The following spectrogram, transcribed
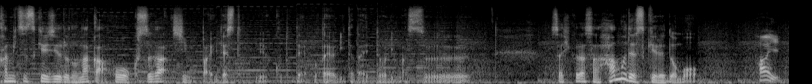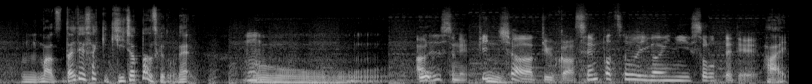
過密スケジュールの中ホークスが心配ですということでお便りいただいております。さあひくらさんハムですけれども、はい。うん、まあ大体さっき聞いちゃったんですけどね。うん。あれですね。ピッチャーっていうか先発は意外に揃ってて。はい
